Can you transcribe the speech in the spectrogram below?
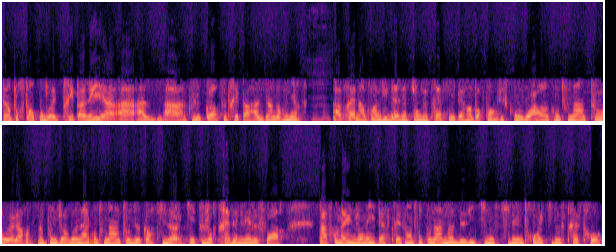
c'est important, qu'on doit être préparé à, à, à, que le corps se prépare à bien dormir. Mhm. Après, d'un point de vue de la gestion du stress, c'est hyper important puisqu'on le voit hein, quand on a un taux, alors d'un point de vue hormonal, quand on a un taux de cortisol qui est toujours très élevé le soir parce qu'on a eu une journée hyper stressante ou qu'on a un mode de vie qui nous stimule trop et qui nous stresse trop.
